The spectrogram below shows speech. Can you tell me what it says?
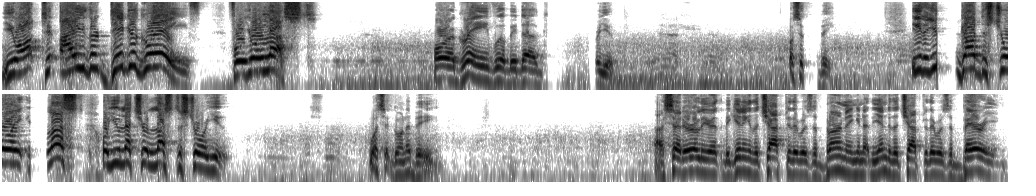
You ought to either dig a grave for your lust or a grave will be dug for you. What's it be? Either you God destroy lust or you let your lust destroy you. What's it going to be? I said earlier at the beginning of the chapter there was a burning, and at the end of the chapter there was a burying.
